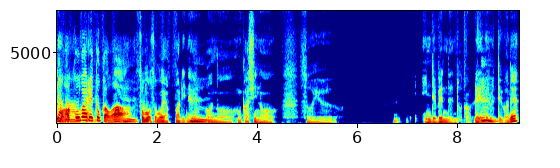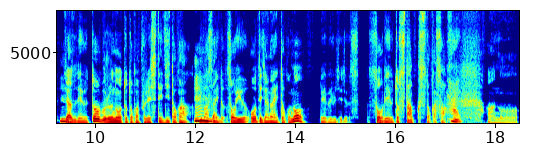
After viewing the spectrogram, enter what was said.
だなまあでも憧れとか。かは、うん。そもそもやっぱりね、うん。あの、昔の、そういう、インデペンデントなレーベルっていうかね、うん。ジャズで言うと、ブルーノートとかプレステージとか、うん。リバーサイド、そういう大手じゃないとこのレーベルで、そうで言うとスタックスとかさ、はい。あの、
